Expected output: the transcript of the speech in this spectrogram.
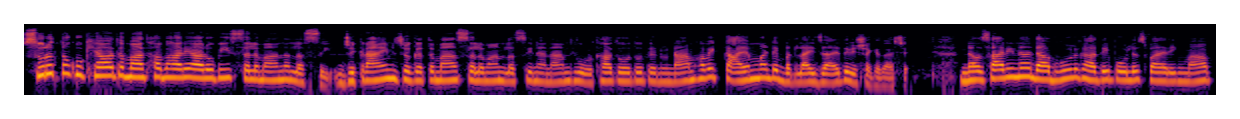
સુરતનો કુખ્યાત માથાભારે આરોપી સલમાન લસ્સી, જે ક્રાઇમ જગતમાં સલમાન લસ્સીના નામથી ઓળખાતો હતો, તેનું નામ હવે કાયમ માટે બદલાઈ જાય તેવી શક્યતા છે. નવસારીના ડાભોલ ખાતે પોલીસ ફાયરિંગમાં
